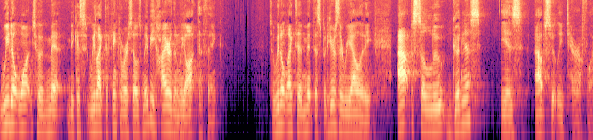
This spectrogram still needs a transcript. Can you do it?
we don't want to admit because we like to think of ourselves maybe higher than we ought to think. So we don't like to admit this, but here's the reality absolute goodness is absolutely terrifying.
